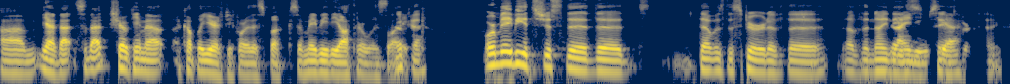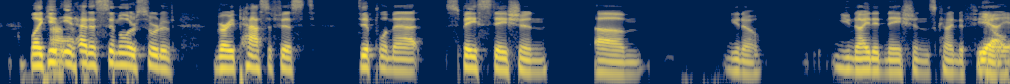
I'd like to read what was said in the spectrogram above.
Um, yeah, that so that show came out a couple years before this book. So maybe the author was like okay. Or maybe it's just the the that was the spirit of the of the 90s, 90s, same yeah. sort of thing. Like it, Uh, it had a similar sort of very pacifist diplomat space station um you know United Nations kind of feel. Yeah, yeah.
